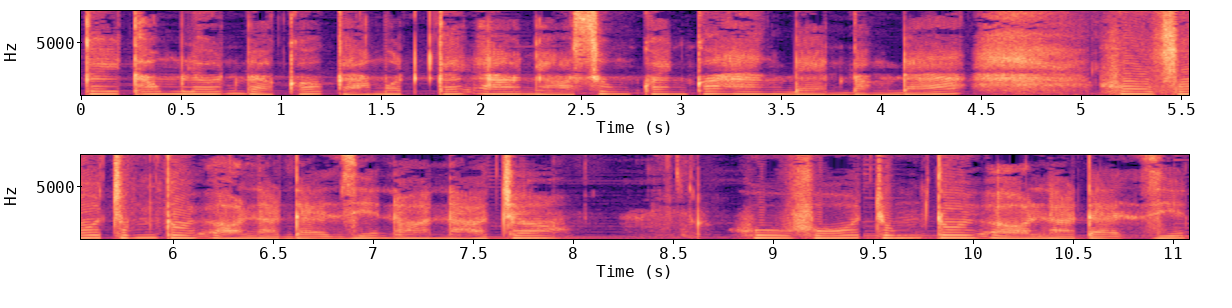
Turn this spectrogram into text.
cây thông lớn và có cả một cái ao nhỏ xung quanh có hang đèn bằng đá. Khu phố chúng tôi ở là đại diện hoàn hảo cho, khu phố chúng tôi ở là đại diện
